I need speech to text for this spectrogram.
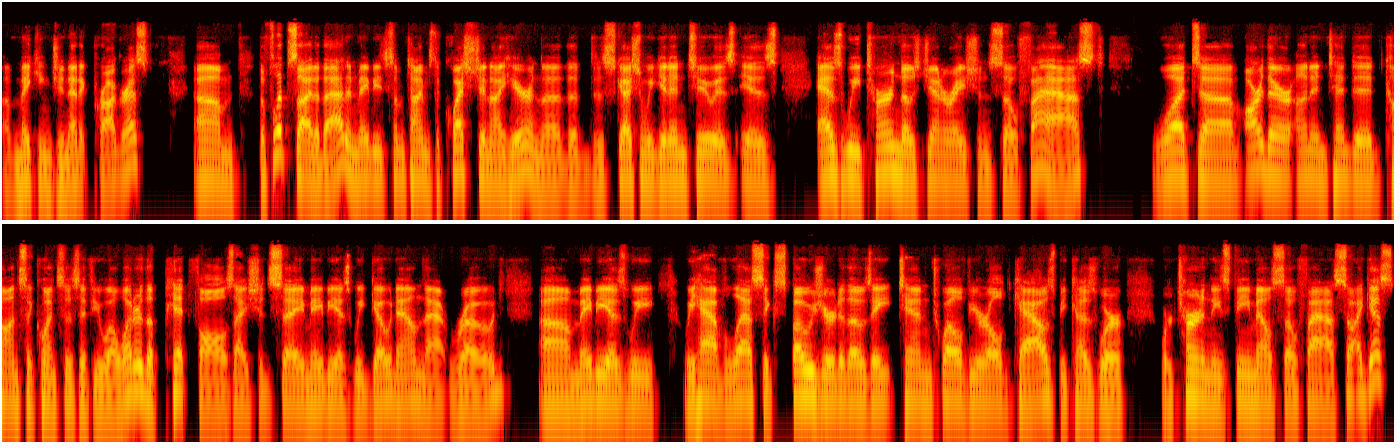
of making genetic progress. Um, the flip side of that, and maybe sometimes the question I hear and the the discussion we get into is is as we turn those generations so fast, what uh, are there unintended consequences if you will what are the pitfalls i should say maybe as we go down that road um, maybe as we we have less exposure to those 8 10 12 year old cows because we're we're turning these females so fast so i guess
